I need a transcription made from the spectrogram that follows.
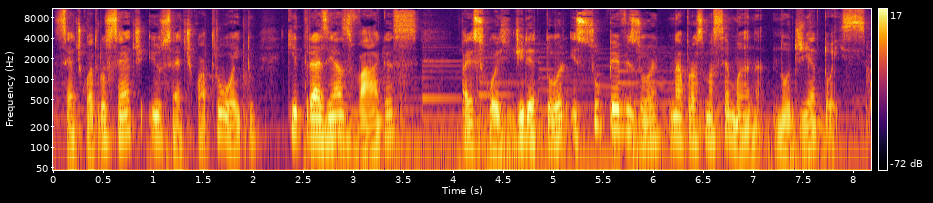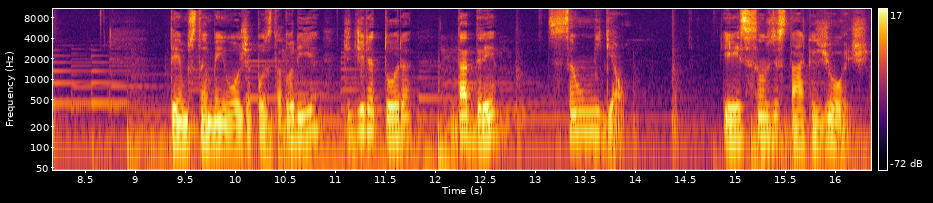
747 e o 748, que trazem as vagas para escolha de diretor e supervisor na próxima semana, no dia 2. Temos também hoje a aposentadoria de diretora da DRE São Miguel. Esses são os destaques de hoje.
